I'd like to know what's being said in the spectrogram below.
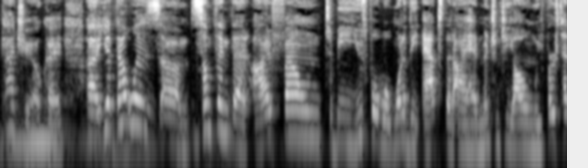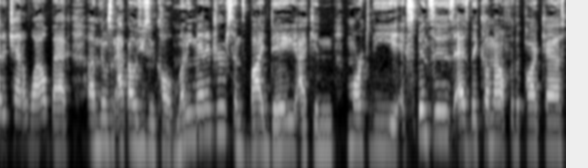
Gotcha. Okay. Uh, yeah, that was um, something that I found to be useful. Well, one of the apps that I had mentioned to y'all when we first had a chat a while back, um, there was an app I was using called Money Manager. Since by day I can mark the expenses as they come out for the podcast.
